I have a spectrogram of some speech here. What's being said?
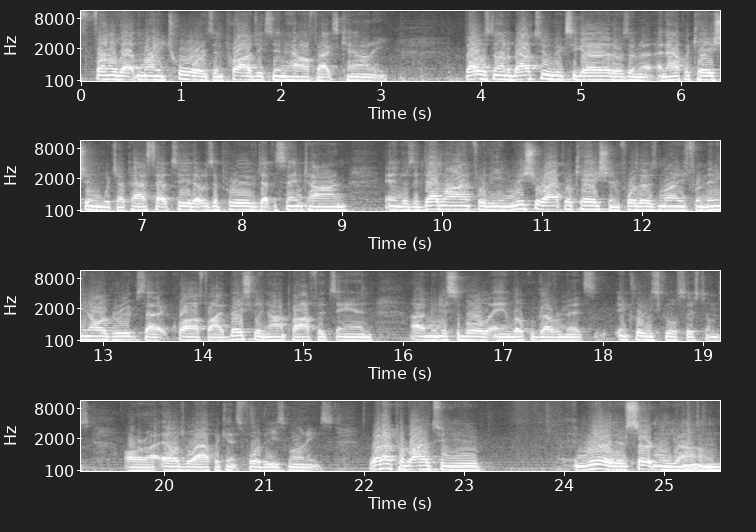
funnel that money towards in projects in Halifax County. That was done about two weeks ago. There was an, an application, which I passed out to that was approved at the same time. And there's a deadline for the initial application for those monies from any and all groups that qualify, basically nonprofits and uh, municipal and local governments, including school systems, are uh, eligible applicants for these monies. What I provide to you and really, there's certainly, um,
